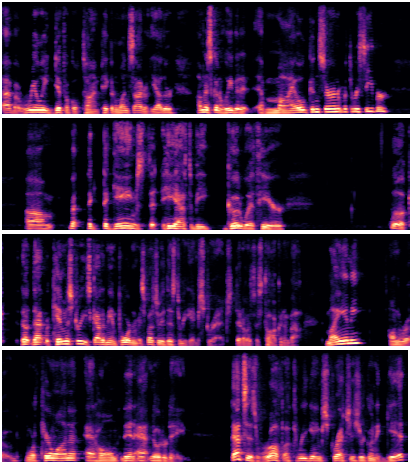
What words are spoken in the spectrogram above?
I have a really difficult time picking one side or the other. I'm just going to leave it at a mild concern with the receiver. Um, but the, the games that he has to be good with here, look, th- that chemistry has got to be important, especially with this three game stretch that I was just talking about. Miami on the road, North Carolina at home, then at Notre Dame. That's as rough a three game stretch as you're going to get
